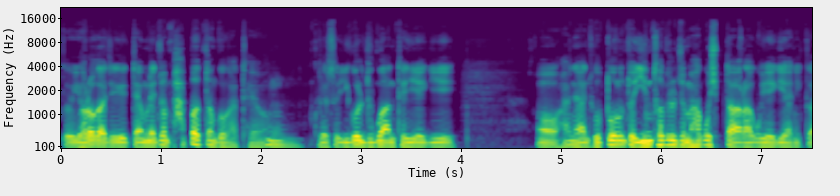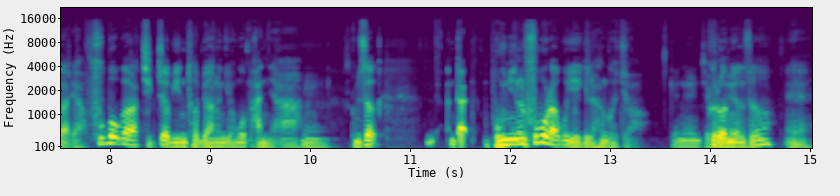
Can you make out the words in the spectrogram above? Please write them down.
그 여러 가지 때문에 좀 바빴던 것 같아요. 음. 그래서 이걸 누구한테 얘기 어 하냐 또는 또 인터뷰를 좀 하고 싶다라고 얘기하니까 야 후보가 직접 인터뷰하는 경우 봤냐. 음. 그래서 나, 본인을 후보라고 얘기를 한 거죠. 그러면서 예.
